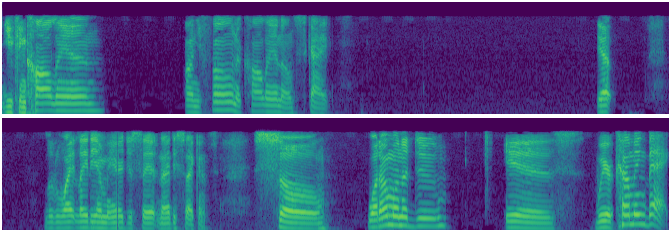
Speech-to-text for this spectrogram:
you can call in on your phone or call in on Skype. Yep. Little white lady in my ear just said 90 seconds. So, what I'm going to do is we're coming back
